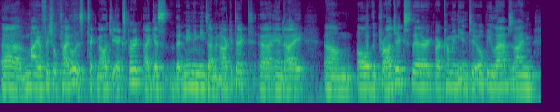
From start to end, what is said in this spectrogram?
Uh, my official title is technology expert. I guess that mainly means I'm an architect, uh, and I um, all of the projects that are, are coming into OP Labs. I'm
